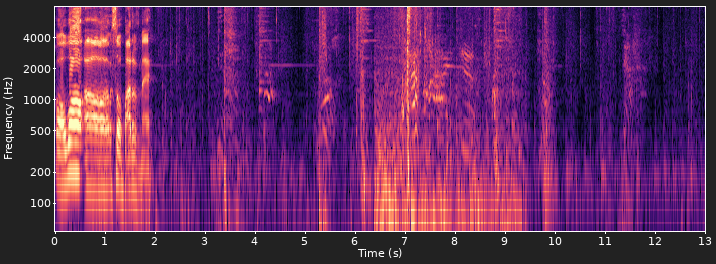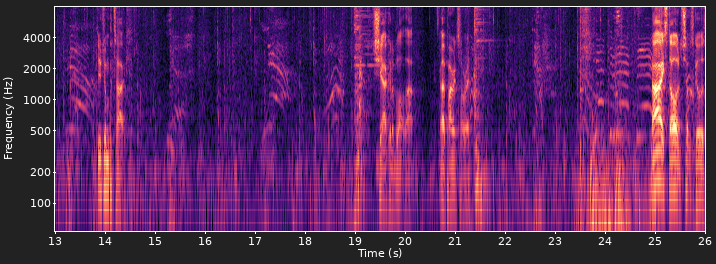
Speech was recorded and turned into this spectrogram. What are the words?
Oh, what? Oh, that was so bad of me. Do jump attack. Shit, I could have blocked that. Uh, pirate, sorry. Nice dodge, that was good.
